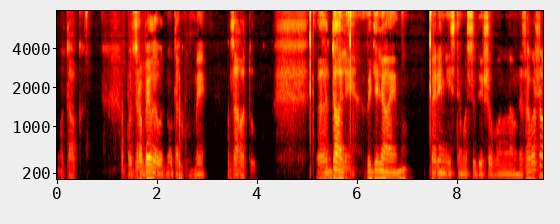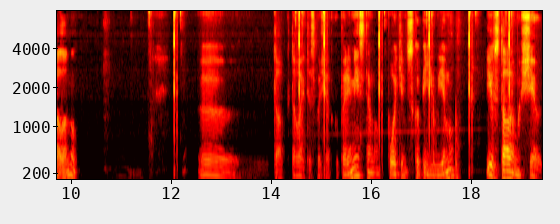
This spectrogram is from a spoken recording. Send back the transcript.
отак. От зробили одну таку ми заготовку. Е, Далі виділяємо, перемістимо сюди, щоб воно нам не заважало. Ну, е, так, давайте спочатку перемістимо, потім скопіюємо і вставимо ще одну.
